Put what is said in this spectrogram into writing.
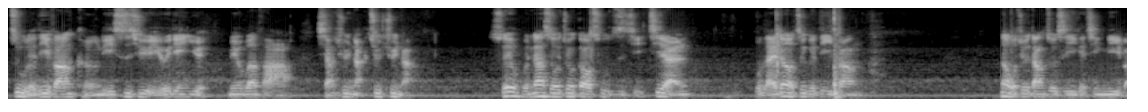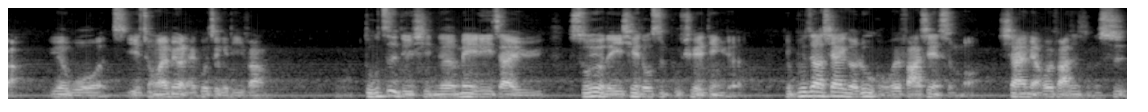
住的地方可能离市区也有一点远，没有办法想去哪就去哪。所以我那时候就告诉自己，既然我来到这个地方。那我就当做是一个经历吧，因为我也从来没有来过这个地方。独自旅行的魅力在于，所有的一切都是不确定的，你不知道下一个路口会发现什么，下一秒会发生什么事，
